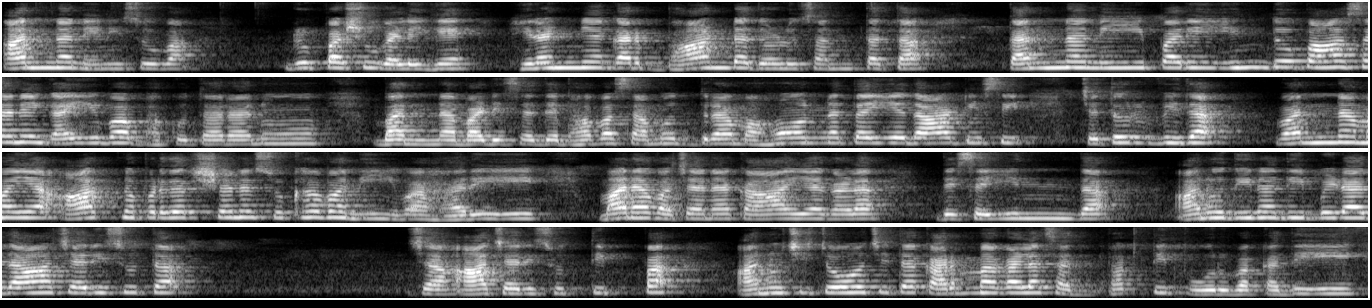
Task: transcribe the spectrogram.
ಅನ್ನ ನೆನಿಸುವ ನೃಪಶುಗಳಿಗೆ ಹಿರಣ್ಯ ಗರ್ಭಾಂಡದೊಳು ಸಂತತ ತನ್ನ ನೀಪರಿ ಇಂದು ಪಾಸನೆ ಗೈವ ಭಕುತರನು. ಬನ್ನ ಬಡಿಸದೆ ಭವ ಸಮುದ್ರ ಮಹೋನ್ನತಯ್ಯ ದಾಟಿಸಿ ಚತುರ್ವಿಧ ವನ್ನಮಯ ಆತ್ಮ ಪ್ರದರ್ಶನ ಸುಖವ ನೀವ ಹರಿ. ಮನವಚನ ಕಾಯಗಳ ದೆಸೆಯಿಂದ ಅನುದಿನದಿ ಬಿಡದಾಚರಿಸುತ್ತ ಚ ಆಚರಿಸುತ್ತಿಪ್ಪ ಅನುಚಿತೋಚಿತ ಕರ್ಮಗಳ ಸದ್ಭಕ್ತಿ ಪೂರ್ವಕದಿ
